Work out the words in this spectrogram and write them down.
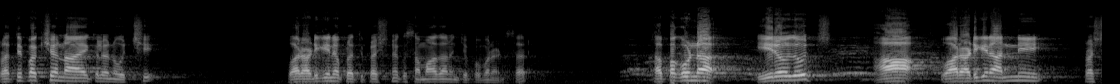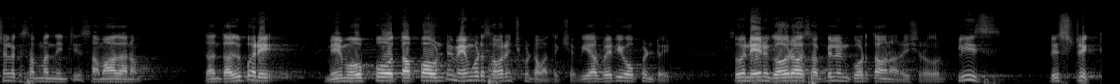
ప్రతిపక్ష నాయకులను వచ్చి వారు అడిగిన ప్రతి ప్రశ్నకు సమాధానం చెప్పమనండి సార్. తప్పకుండా ఈరోజు ఆ వారు అడిగిన అన్ని ప్రశ్నలకు సంబంధించి సమాధానం. దాని తదుపరి మేము ఒప్పో తప్ప ఉంటే మేము కూడా సవరించుకుంటాం అధ్యక్ష. We are very open to it so నేను గౌరవ సభ్యులను కోరుతా ఉన్నాను ఈశ్వరరావు గారు. ప్లీజ్ రిస్ట్రిక్ట్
